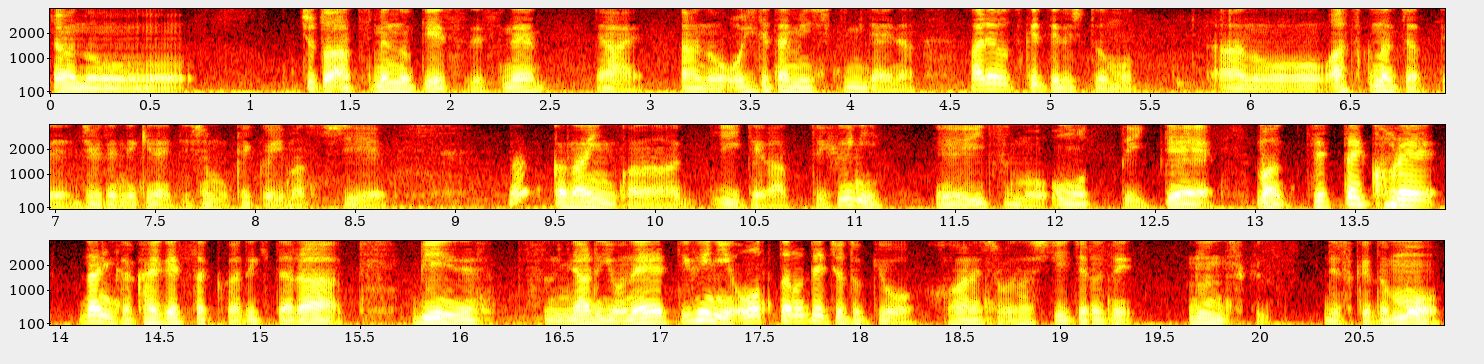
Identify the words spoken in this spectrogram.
あ、あのちょっと厚めのケースですね。はい。あの、折りたたみ式みたいな。あれをつけてる人も、あの熱くなっちゃって充電できないっていう人も結構いますし、なんかないのかないい手がっていうふうに、えーいつも思っていて、まあ絶対これ何か解決策ができたらビジネスになるよねっていうふうに思ったのでちょっと今日お話をさせていただいてるんですけども、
